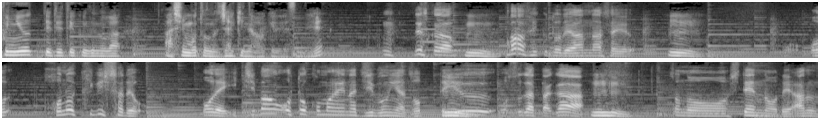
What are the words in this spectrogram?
プニュって出てくるのが足元の邪気なわけですね。うん。ですから、うん。パーフェクトであんなせ、うん。おこの厳しさで俺一番男前な自分やぞっていうお姿が、うん。その四天王である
